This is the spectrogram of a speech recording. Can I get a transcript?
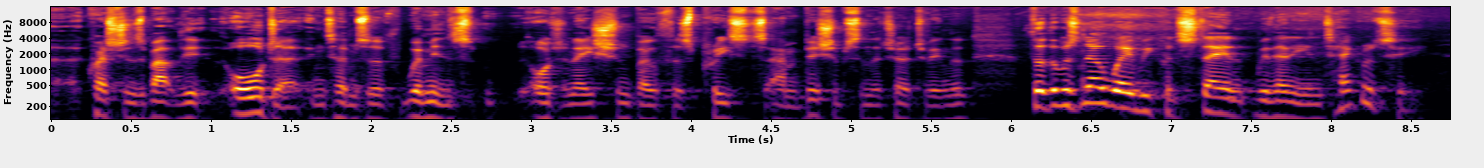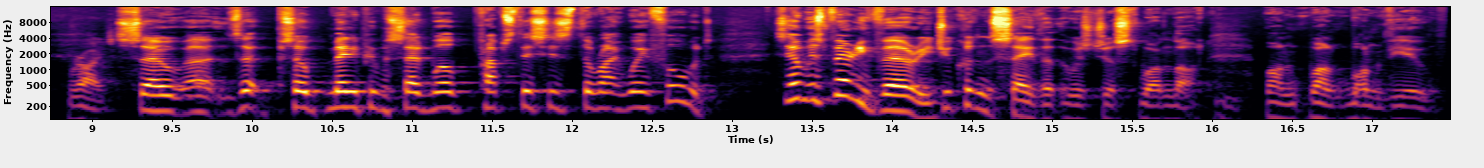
uh, questions about the order in terms of women's ordination, both as priests and bishops in the Church of England, that there was no way we could stay with any integrity. Right. So, uh, so many people said, well, perhaps this is the right way forward. So it was very varied. You couldn't say that there was just one lot, mm. one, one, one view.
